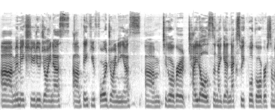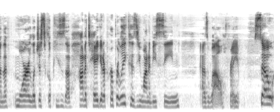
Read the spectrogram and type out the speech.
um, and make sure you do join us. Um, thank you for joining us to go over titles. And again, next week we'll go over some of the more logistical pieces of how to tag it appropriately because you want to be seen as well, right? So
